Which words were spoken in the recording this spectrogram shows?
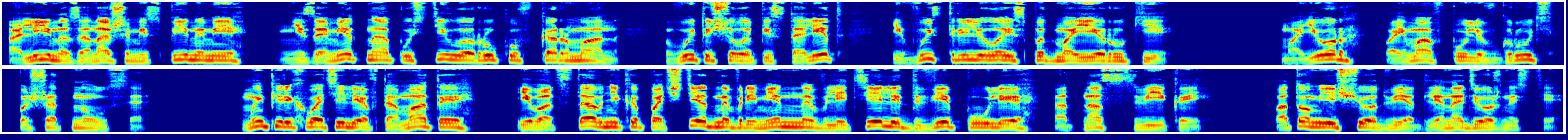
Алина за нашими спинами незаметно опустила руку в карман, вытащила пистолет и выстрелила из-под моей руки. Майор, поймав пулю в грудь, пошатнулся. Мы перехватили автоматы, и в отставника почти одновременно влетели две пули от нас с Викой. Потом еще две для надежности.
